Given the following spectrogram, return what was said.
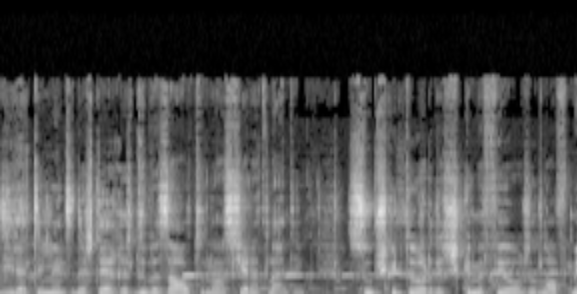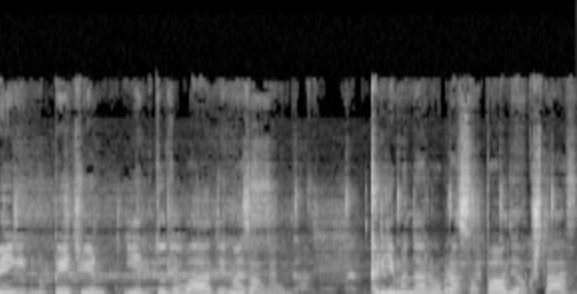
diretamente das terras de basalto no Oceano Atlântico. Subscritor das camafeus do Love Banging no Patreon e em todo o lado e mais algum. Queria mandar um abraço ao Paulo e ao Gustavo,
